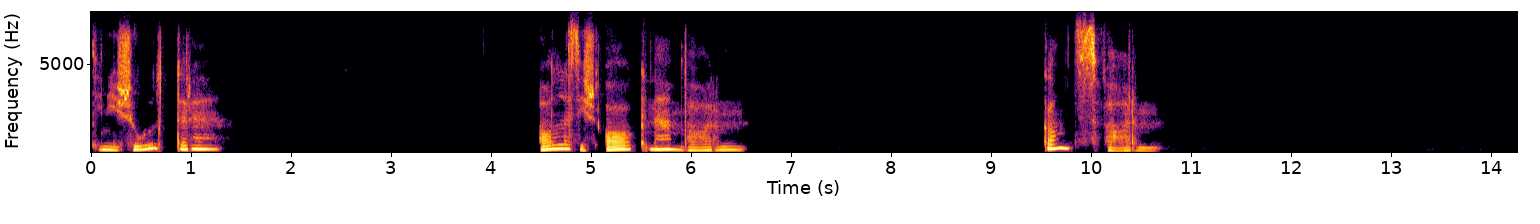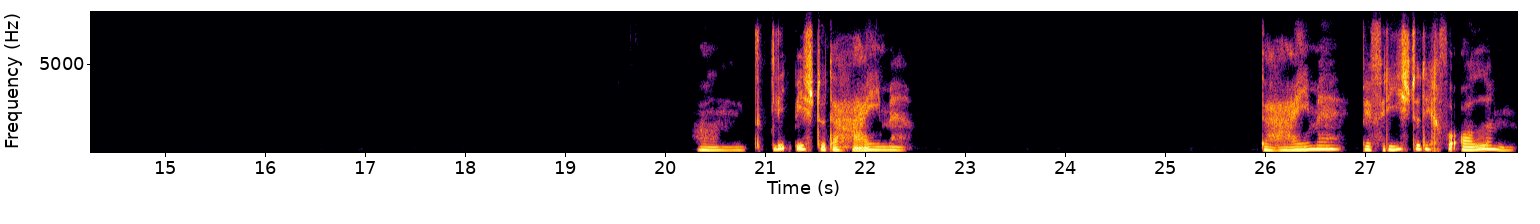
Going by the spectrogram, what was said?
deine Schultern. Alles ist angenehm warm. Ganz warm. Und gleich bist du daheim. Daheim befreist du dich von allem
